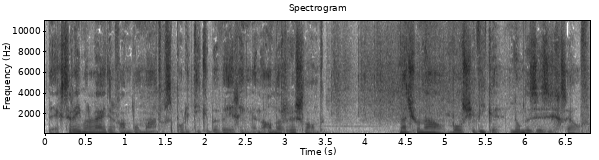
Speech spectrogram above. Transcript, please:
de extreme leider van Dolmatovs politieke beweging en ander Rusland. Nationaal Bolsjewieken noemden ze zichzelf.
